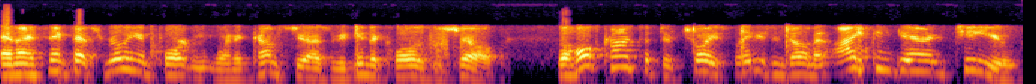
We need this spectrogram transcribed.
And I think that's really important when it comes to, as we begin to close the show, the whole concept of choice, ladies and gentlemen, I can guarantee you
